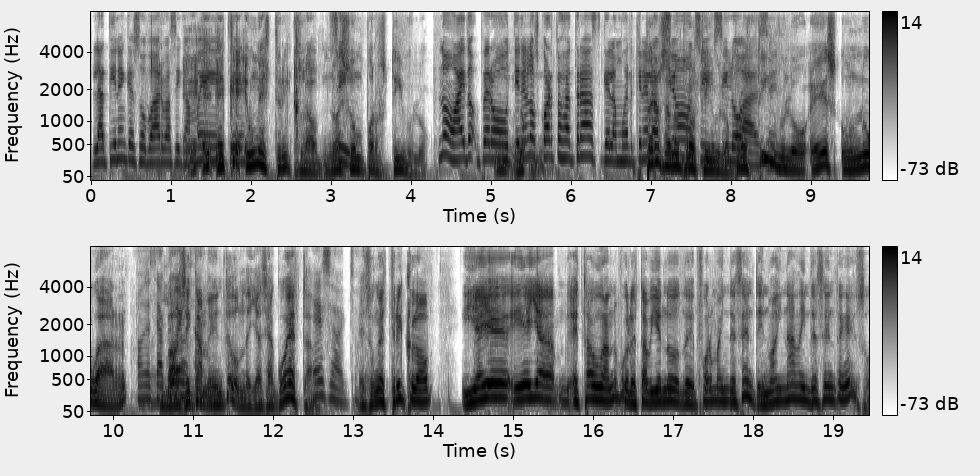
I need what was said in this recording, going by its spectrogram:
la tienen que sobar básicamente. Eh, Es que un street club no Sí. es un prostíbulo. No, hay do- pero No, tienen no, los cuartos atrás que la mujer tiene Pero la eso no es opción si, prostíbulo. si lo hace. prostíbulo es un lugar Donde se acuestan. básicamente donde ella se acuesta. Exacto. Es un street club y ella, y ella está dudando porque lo está viendo de forma indecente y no hay nada indecente en eso.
